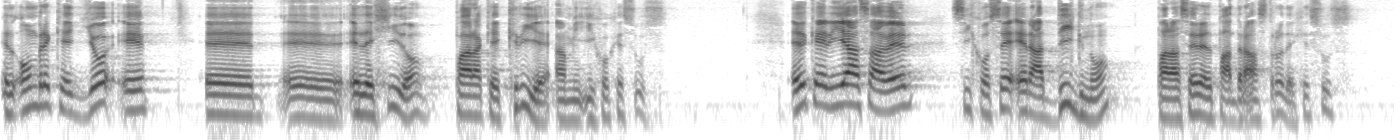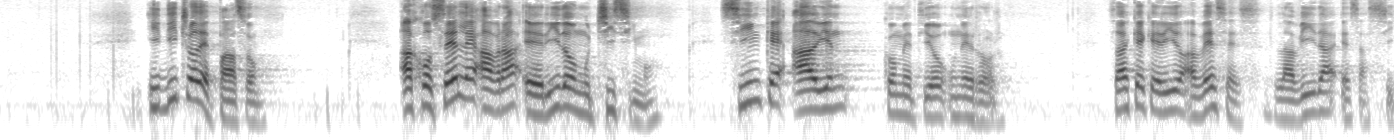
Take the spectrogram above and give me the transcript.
el hombre que yo he eh, eh, elegido para que críe a mi hijo Jesús. Él quería saber si José era digno para ser el padrastro de Jesús. Y dicho de paso, a José le habrá herido muchísimo sin que alguien cometió un error. ¿Sabes qué, querido? A veces la vida es así.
